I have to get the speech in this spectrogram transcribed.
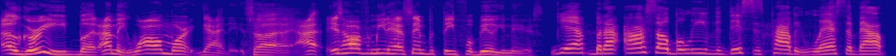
Agreed, but I mean Walmart got it, so I, I, it's hard for me to have sympathy for billionaires. Yeah, but I also believe that this is probably less about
